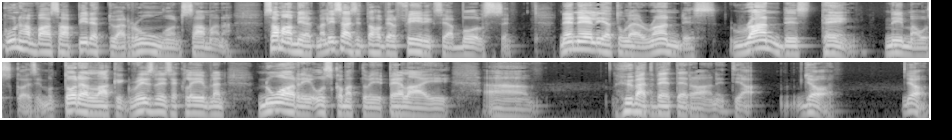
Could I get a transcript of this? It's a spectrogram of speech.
kunhan vaan saa pidettyä rungon samana. Samaa mieltä, mä lisäisin tuohon vielä Phoenix ja Bullsin. Ne neljä tulee run this, run this thing. Niin mä uskoisin, mutta todellakin Grizzlies ja Cleveland, nuoria uskomattomia pelaajia, ää, hyvät veteraanit ja joo, joo,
